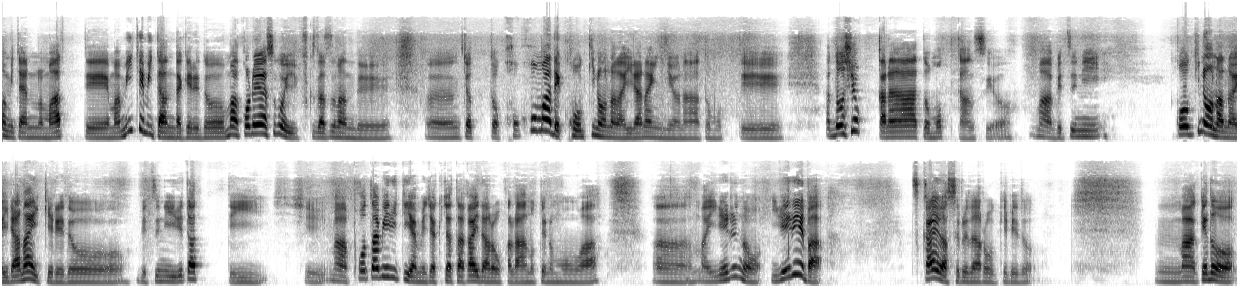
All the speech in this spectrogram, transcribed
装みたいなのもあって、まあ見てみたんだけれど、まあこれはすごい複雑なんで、うん、ちょっとここまで高機能なのはいらないんだよなと思って、どうしよっかなと思ってたんですよ。まあ別に、高機能なのはいらないけれど、別に入れたっていいし、まあポータビリティはめちゃくちゃ高いだろうから、あの手のもんは。うん、まあ入れるの、入れれば、使いはするだろうけれど。うん、まあけど、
